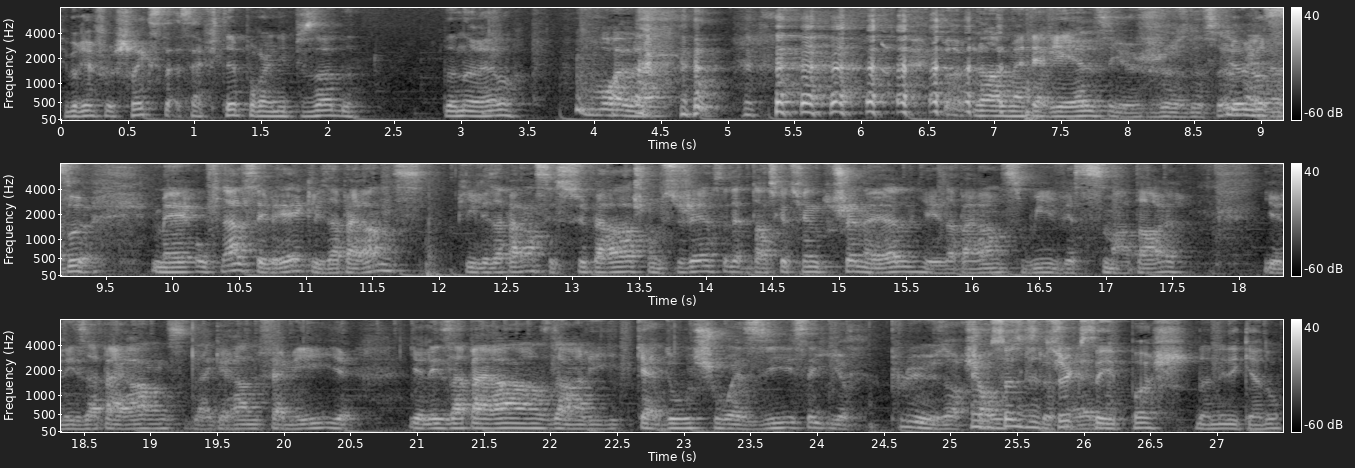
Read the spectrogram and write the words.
Puis bref, je trouvais que ça, ça fitait pour un épisode de Noël. Voilà. Là, le matériel, c'est juste de ça. A mais, juste ça. mais au final, c'est vrai que les apparences, puis les apparences, c'est super large comme sujet. Dans ce que tu viens de toucher, Noël, il y a les apparences, oui, vestimentaires. Il y a les apparences de la grande famille. Il y a les apparences dans les cadeaux choisis. Il y a plusieurs Et on choses. se touchent que c'est poche donner des cadeaux.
